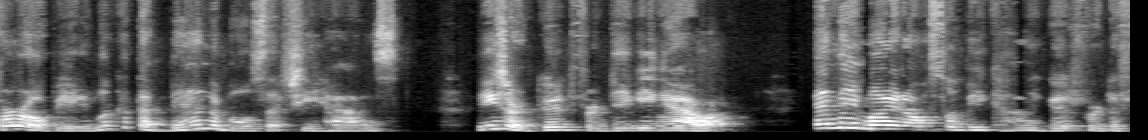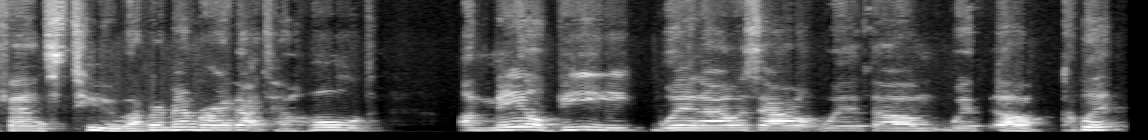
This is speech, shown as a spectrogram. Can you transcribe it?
furrow bee. Look at the mandibles that she has. These are good for digging out. And they might also be kind of good for defense too. I remember I got to hold a male bee when I was out with um, with uh, Clint,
